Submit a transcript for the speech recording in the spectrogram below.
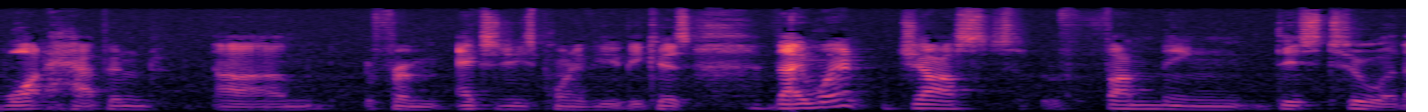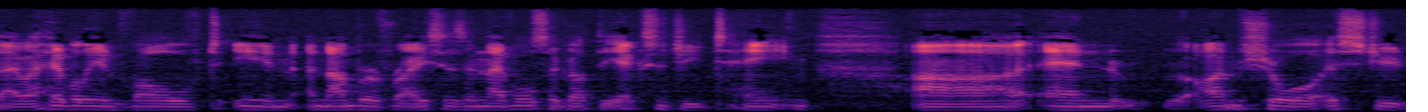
what happened um, from Exergy's point of view because they weren't just funding this tour, they were heavily involved in a number of races and they've also got the Exegy team. Uh, and I'm sure astute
